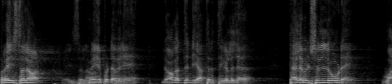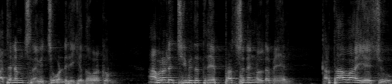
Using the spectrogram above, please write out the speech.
പ്രൈസ്തലോൺ. പ്രിയപ്പെട്ടവരെ ലോകത്തിന്റെ അതിർത്തികളിൽ ടെലിവിഷനിലൂടെ വചനം ശ്രവിച്ചുകൊണ്ടിരിക്കുന്നവർക്കും അവരുടെ ജീവിതത്തിലെ പ്രശ്നങ്ങളുടെ മേൽ കർത്താവായ യേശു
